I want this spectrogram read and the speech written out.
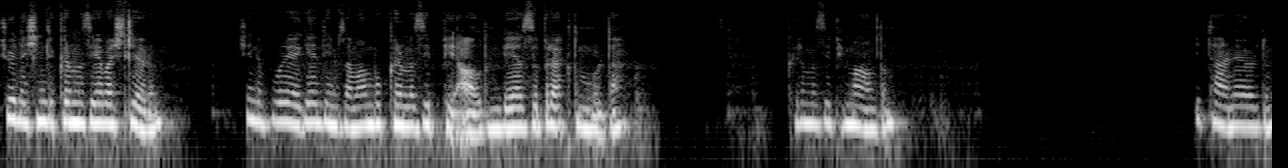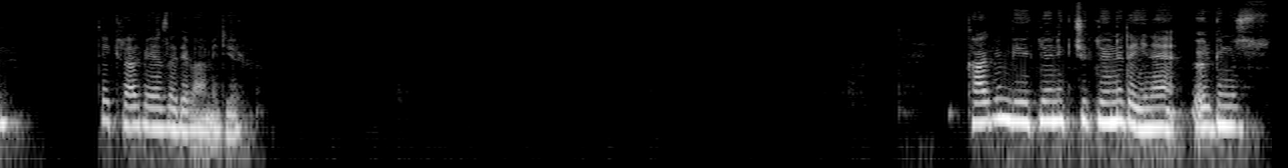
Şöyle şimdi kırmızıya başlıyorum. Şimdi buraya geldiğim zaman bu kırmızı ipi aldım. Beyazı bıraktım burada. Kırmızı ipimi aldım. Bir tane ördüm. Tekrar beyaza devam ediyorum. Kalbin büyüklüğünü küçüklüğünü de yine örgünüz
